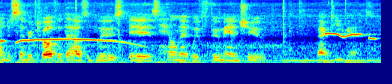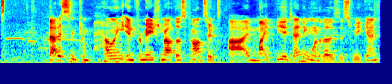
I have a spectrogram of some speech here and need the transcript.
On December 12th at the House of Blues is Helmet with Fu Manchu. Back to you guys. That is some compelling information about those concerts. I might be attending one of those this weekend.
